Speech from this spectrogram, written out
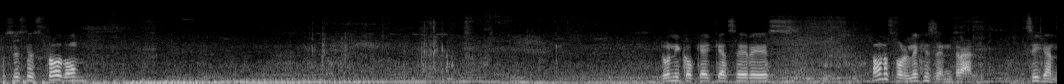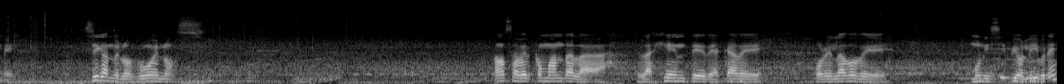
pues eso es todo. Lo único que hay que hacer es, vámonos por el eje central. Síganme, síganme los buenos. Vamos a ver cómo anda la, la gente de acá de por el lado de municipio libre.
